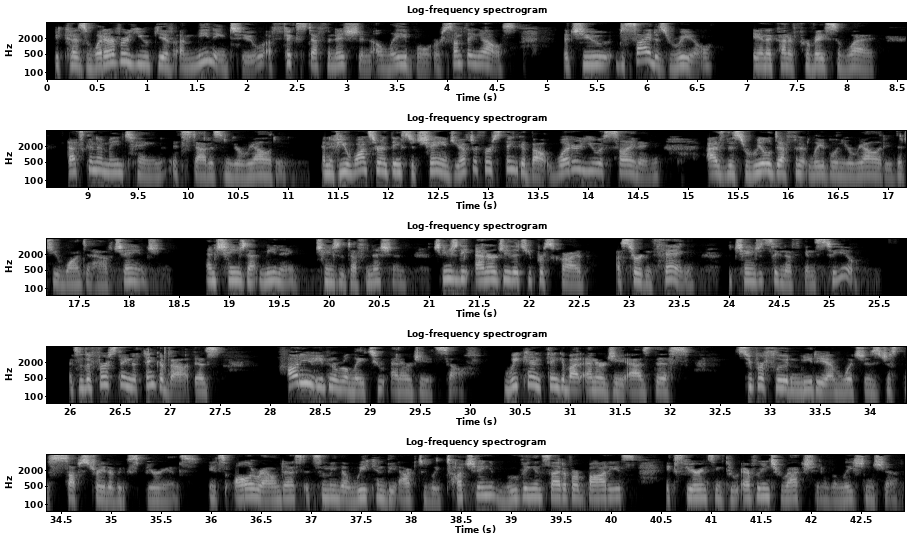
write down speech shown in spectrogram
Because whatever you give a meaning to, a fixed definition, a label, or something else that you decide is real in a kind of pervasive way, that's going to maintain its status in your reality. And if you want certain things to change, you have to first think about what are you assigning as this real definite label in your reality that you want to have change and change that meaning, change the definition, change the energy that you prescribe a certain thing to change its significance to you. And so the first thing to think about is how do you even relate to energy itself? We can think about energy as this superfluid medium, which is just the substrate of experience. It's all around us. It's something that we can be actively touching, moving inside of our bodies, experiencing through every interaction, relationship,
